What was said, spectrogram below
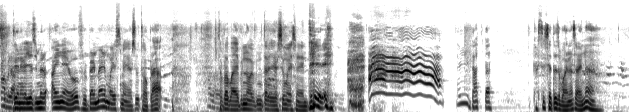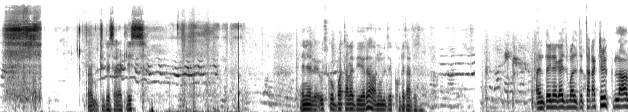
त्यो भनेको यो चाहिँ मेरो ऐनै हो फुल प्यान्टमा म यसमा हेर्छु थोप्रा थोप्रा भए पनि नभए पनि तर हेर्छु म यसमा हेर्नु धेरै है दाँत त खासै सेतो चाहिँ भएन छ होइन। तर पनि ठिकै छ एटलिस्ट यिनीहरूले उसको बच्चालाई दिएर अनि उसले चाहिँ खुट्टा चाट्दैछ। अनि त्यही गाई चाहिँ मैले चाहिँ चटाक लाएर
